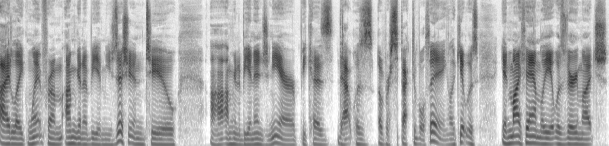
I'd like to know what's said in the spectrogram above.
I like went from I'm going to be a musician to uh, I'm going to be an engineer because that was a respectable thing. Like it was in my family, it was very much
